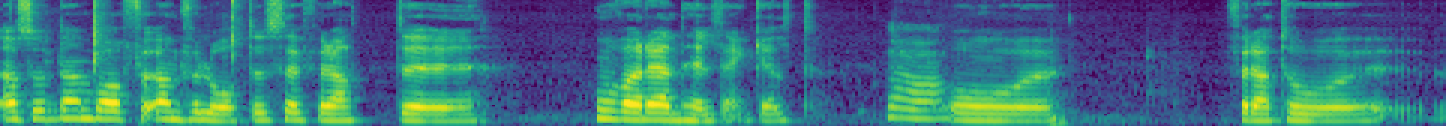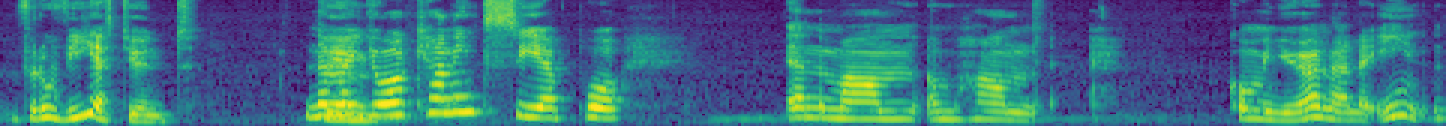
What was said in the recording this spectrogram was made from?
alltså den var för, en förlåtelse för att eh, hon var rädd helt enkelt. Ja. Och för att hon, för hon vet ju inte. Nej men jag kan inte se på en man om han kommer göra det eller inte.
